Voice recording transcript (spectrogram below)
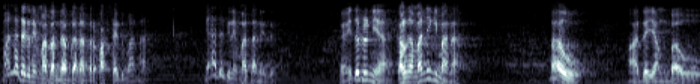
Mana ada kenikmatan dalam keadaan terpaksa itu mana? Enggak ada kenikmatan itu. Nah, itu dunia. Kalau nggak mandi gimana? Bau. Ada yang bau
